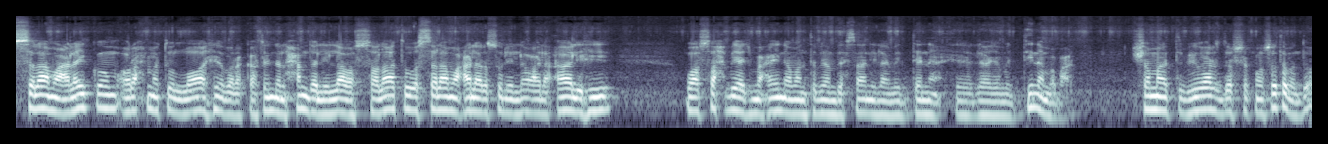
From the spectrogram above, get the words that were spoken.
আসসালামু আলাইকুম ওরহমতুল্লাহ বরকাতিন আলহামদুলিল্লাহ ওসালাত ওসালাম আল্লাহ রসুলিল্লাহ আল্লাহ আলহি ওয়াসাহবি আজমাইন। আমন্তবিয়াম বেহসান ইলামিদ্দিন ইলামিদ্দিন আমাবাদ সম্মানিত ভিউয়ার্স দর্শক শ্রোতাবন্ধু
